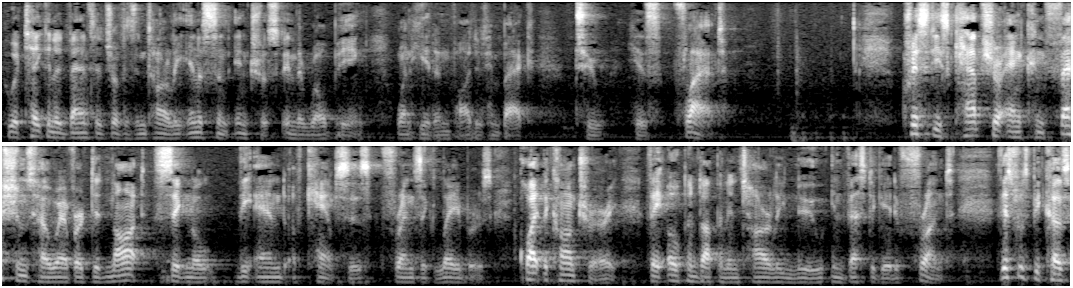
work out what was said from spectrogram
who had taken advantage of his entirely innocent interest in their well being when he had invited him back to his flat. Christie's capture and confessions, however, did not signal the end of Camps's forensic labors. Quite the contrary, they opened up an entirely new investigative front. This was because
